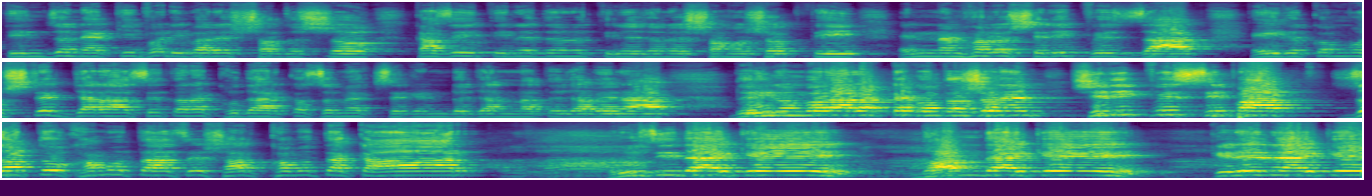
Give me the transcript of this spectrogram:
তিনজন একই পরিবারের সদস্য। কাজেই তিনজনের তিনজনের সমশক্তি। এর নাম হলো শিরিক ফিজ জাত। এইরকম মুশরিক যারা আছে, তারা খোদার কসম এক সেকেন্ডও জান্নাতে যাবে না। দুই নম্বর আর একটা কথা শোনেন, শিরিক সিফাত, যত ক্ষমতা আছে, সব ক্ষমতা কার? রুজি দেয় কে? ধন দেয় কে? কেড়ে নেয় কে?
